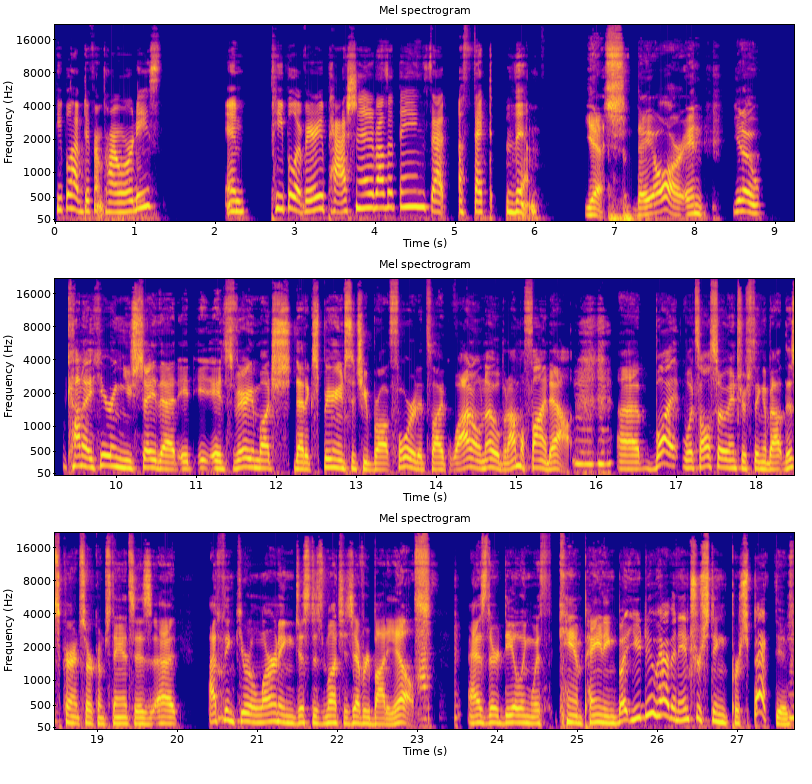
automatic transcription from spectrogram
people have different priorities and people are very passionate about the things that affect them Yes, they are. And, you know, kind of hearing you say that, it, it it's very much that experience that you brought forward. It's like, well, I don't know, but I'm going to find out. Uh, but what's also interesting about this current circumstance is uh, I think you're learning just as much as everybody else as they're dealing with campaigning. But you do have an interesting perspective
